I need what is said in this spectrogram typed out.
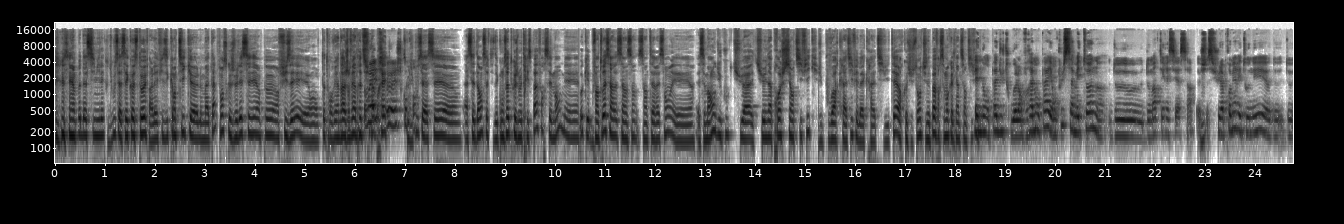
c'est un peu d'assimiler. Du coup, c'est assez costaud. Parler physique quantique euh, le matin. Je pense que je vais laisser un peu infuser et peut-être reviendra, je reviendrai dessus après. Je, je parce que du coup, c'est assez, euh, assez dense. C'est des concepts que je maîtrise pas forcément, mais ok. Enfin, toi, c'est intéressant et, c'est marrant du coup que tu as, tu as une approche scientifique du pouvoir créatif et de la créativité, alors que justement, tu n'es pas forcément quelqu'un de scientifique. Et non, pas du tout. Alors vraiment pas. Et en plus, ça m'étonne de de m'intéresser à ça. Je, suis la première étonnée euh, de,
